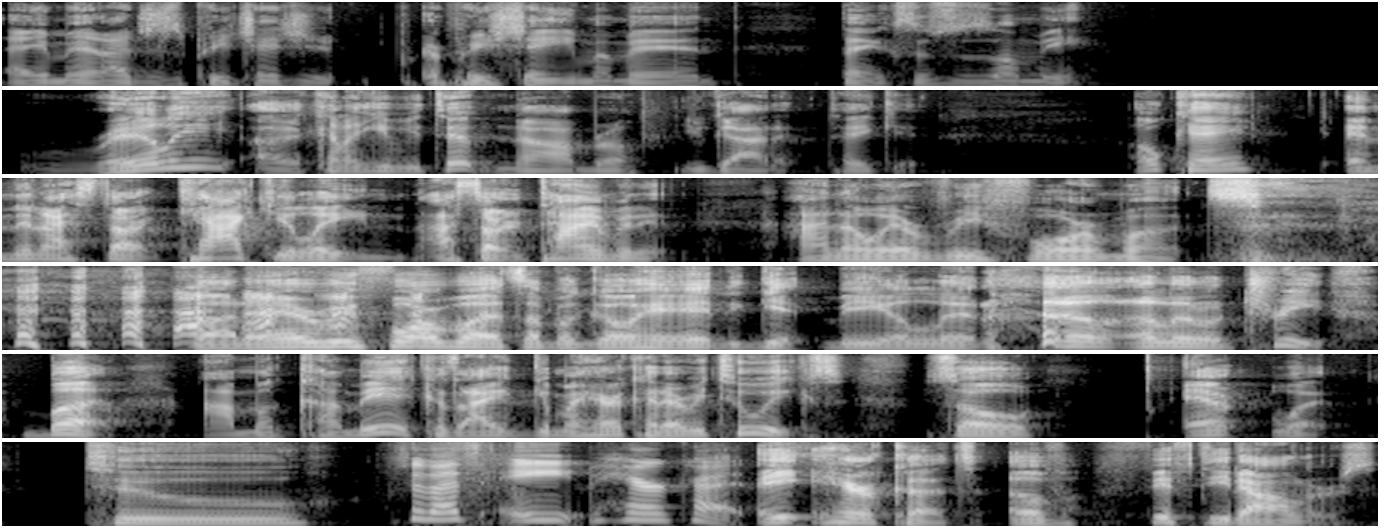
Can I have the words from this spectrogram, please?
Hey, man, I just appreciate you. Appreciate you, my man. Thanks. This was on me. Really? Uh, can I give you a tip? Nah, bro. You got it. Take it. Okay. And then I start calculating. I start timing it. I know every four months. About every four months, I'm gonna go ahead and get me a little a little treat. But I'm gonna come in because I get my haircut every two weeks. So, e- what two So that's eight haircuts. eight haircuts of fifty dollars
